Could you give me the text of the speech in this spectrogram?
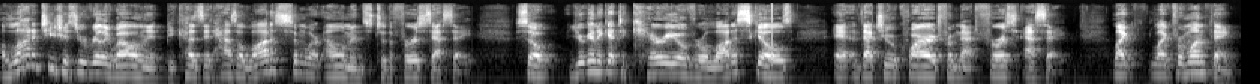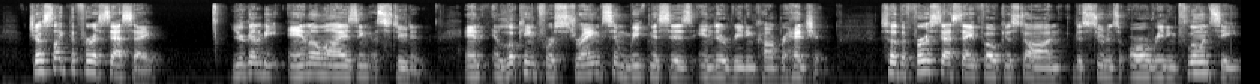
a lot of teachers do really well in it because it has a lot of similar elements to the first essay. So you're going to get to carry over a lot of skills eh, that you acquired from that first essay. Like, like for one thing, just like the first essay, you're going to be analyzing a student and looking for strengths and weaknesses in their reading comprehension. So the first essay focused on the student's oral reading fluency,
